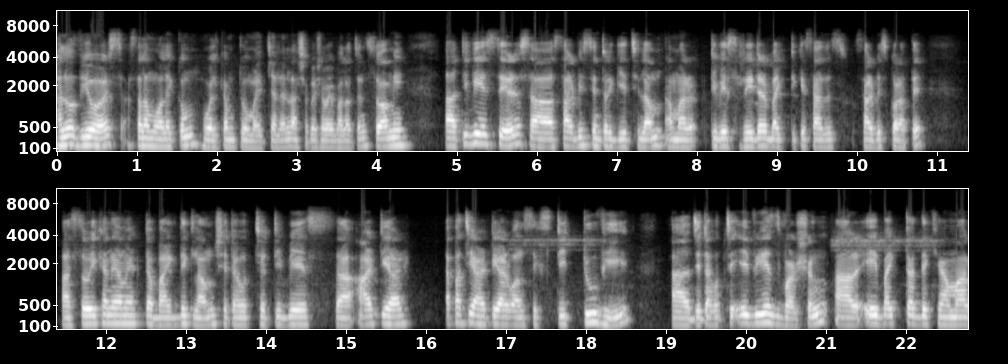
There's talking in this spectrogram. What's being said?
হ্যালো ভিউয়ার্স আসসালামু আলাইকুম ওয়েলকাম টু মাই চ্যানেল আশা করি সবাই ভালো আছেন। সো আমি টিভিএস এর সার্ভিস সেন্টারে গিয়েছিলাম আমার টিভিএস রেডার বাইকটিকে সার্ভিস সার্ভিস করাতে। সো এখানে আমি একটা বাইক দেখলাম। সেটা হচ্ছে TVS RTR Apache RTR one sixty two V যেটা হচ্ছে এভিএস ভার্সন আর এই বাইকটা দেখে আমার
